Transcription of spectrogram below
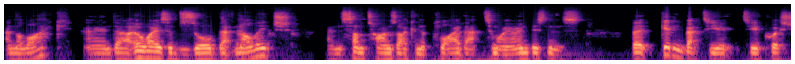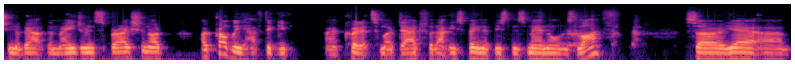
and the like. And uh, I always absorb that knowledge, and sometimes I can apply that to my own business. But getting back to your to your question about the major inspiration, I'd I'd probably have to give uh, credit to my dad for that. He's been a businessman all his life, so yeah, um,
